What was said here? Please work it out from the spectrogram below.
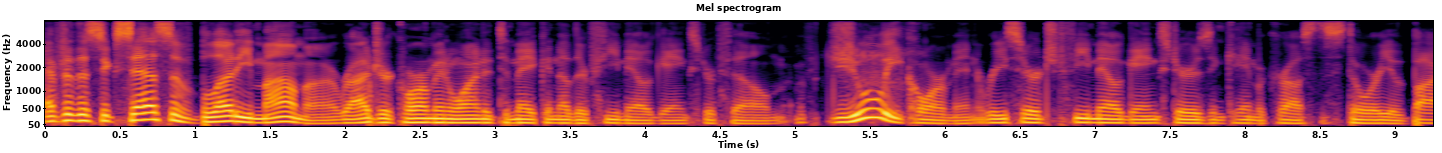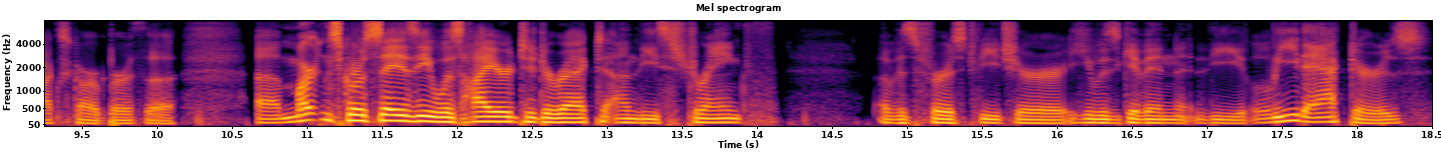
After the success of Bloody Mama, Roger Corman wanted to make another female gangster film. Julie Corman researched female gangsters and came across the story of Boxcar Bertha. Uh, Martin Scorsese was hired to direct on the strength of his first feature. He was given the lead actors,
